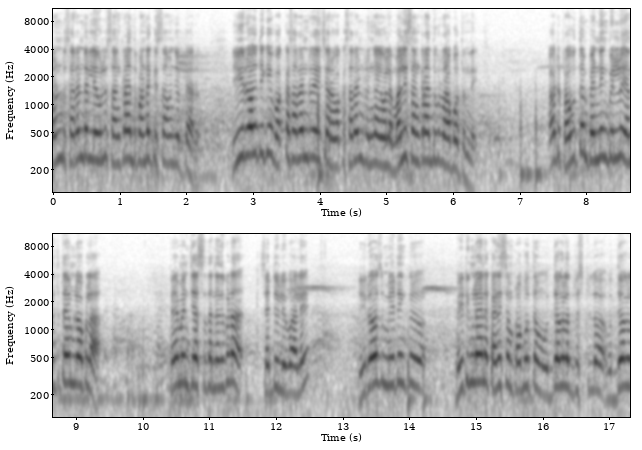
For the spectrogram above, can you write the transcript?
రెండు సరెండర్ లీవ్లు సంక్రాంతి పండుగకి ఇస్తామని చెప్పారు. ఈ రోజుకి ఒక్క సరెండర్ ఇచ్చారు ఒక్క సరెండర్ ఇంకా ఇవ్వలేదు మళ్ళీ సంక్రాంతి కూడా రాబోతుంది. కాబట్టి ప్రభుత్వం పెండింగ్ బిల్లు ఎంత టైం లోపల పేమెంట్ చేస్తుంది అనేది కూడా షెడ్యూల్ ఇవ్వాలి. ఈరోజు మీటింగ్కు మీటింగ్లో అయినా కనీసం ప్రభుత్వం ఉద్యోగుల దృష్టిలో ఉద్యోగుల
